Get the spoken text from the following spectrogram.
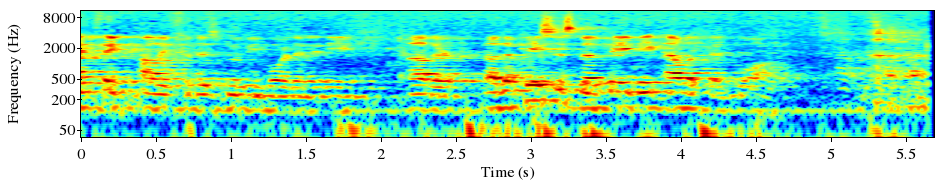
I think probably for this movie more than any other. Uh, the piece is the baby elephant walk.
